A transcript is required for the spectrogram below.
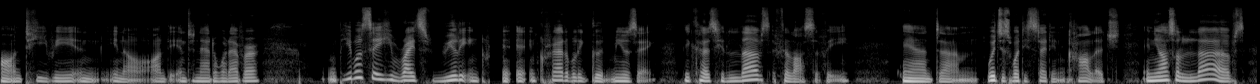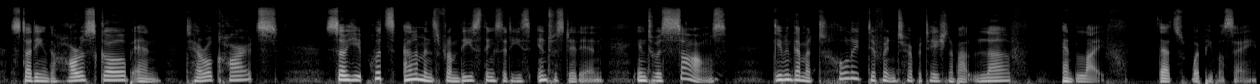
on TV and you know on the internet or whatever. People say he writes really inc- incredibly good music because he loves philosophy, and um, which is what he studied in college. And he also loves studying the horoscope and tarot cards. So he puts elements from these things that he's interested in into his songs giving them a totally different interpretation about love and life. That's what people say.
